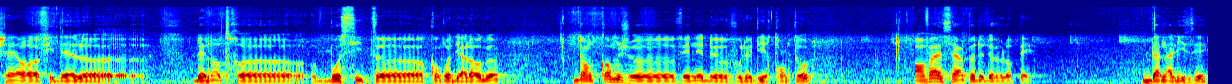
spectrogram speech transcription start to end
Chers fidèles euh, de notre euh, beau site Congo Dialogue. Donc comme je venais de vous le dire tantôt, on va essayer un peu de développer, d'analyser.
